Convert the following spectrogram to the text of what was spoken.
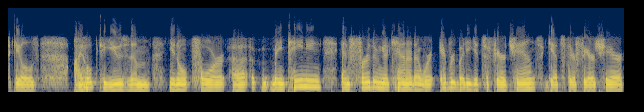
skills, I hope to use them, you know, for uh, maintaining and furthering a Canada where everybody gets a fair chance, gets their fair share,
